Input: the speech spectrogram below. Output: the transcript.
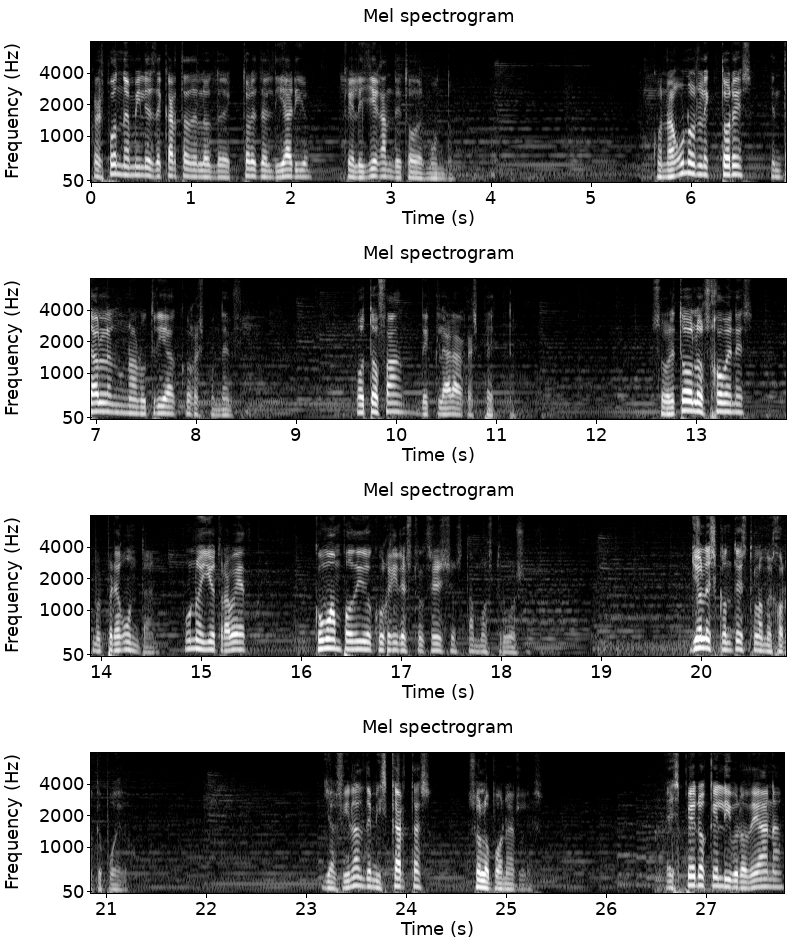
responde a miles de cartas de los lectores del diario que le llegan de todo el mundo. Con algunos lectores entablan una nutrida correspondencia. Otto Frank declara al respecto. Sobre todo los jóvenes me preguntan, una y otra vez, cómo han podido ocurrir estos hechos tan monstruosos. Yo les contesto lo mejor que puedo. Y al final de mis cartas suelo ponerles. Espero que el libro de Ana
